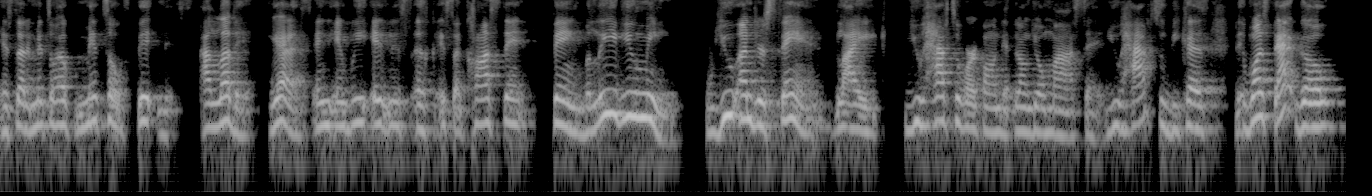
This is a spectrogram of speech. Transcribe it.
instead of mental health, mental fitness. I love it. Yes, and and we it's a, it's a constant thing. Believe you me, you understand. Like you have to work on that on your mindset. You have to because once that go,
